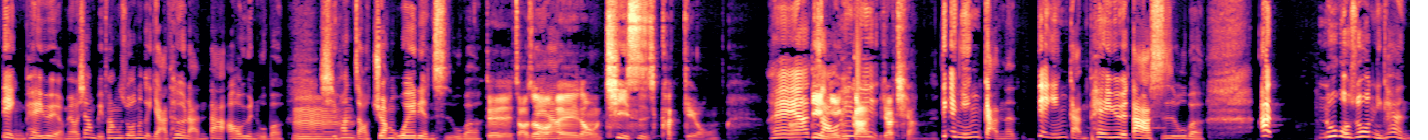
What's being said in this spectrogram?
电影配乐有没有？像比方说那个亚特兰大奥运，有没有？嗯，喜欢找 John Williams，有没有？对，找这种哎那种气势较强，哎呀，电影感比较强的电影感的电影感配乐大师，有没有？啊。如果说你看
